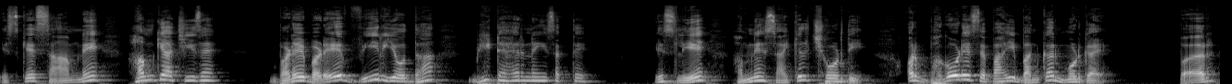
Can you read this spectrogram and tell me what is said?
इसके सामने हम क्या चीज़ हैं? बड़े बड़े वीर योद्धा भी ठहर नहीं सकते। इसलिए हमने साइकिल छोड़ दी और भगोड़े सिपाही बनकर मुड़ गए। पर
